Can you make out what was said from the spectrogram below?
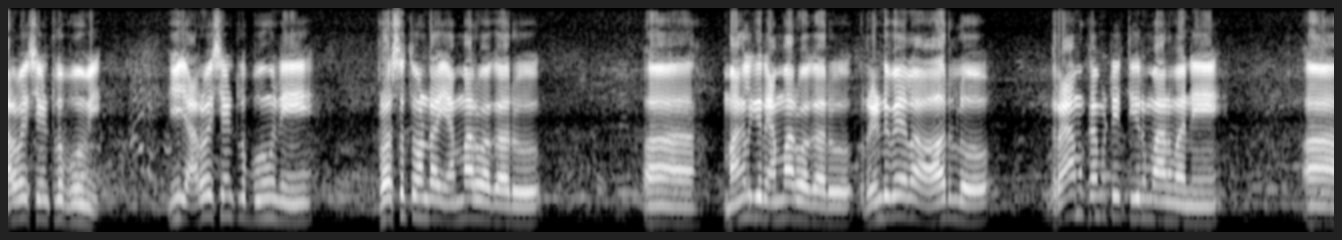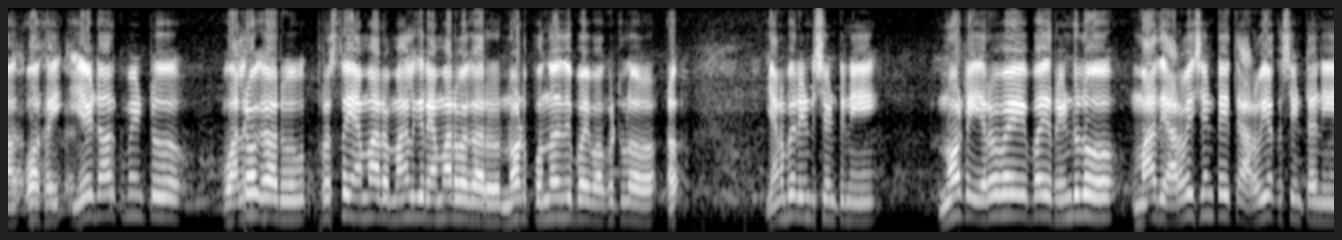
అరవై సెంట్ల భూమి. ఈ అరవై సెంట్ల భూమిని ప్రస్తుతం ఉన్న ఎంఆర్ఓ గారు మంగళగిరి ఎంఆర్ఓ గారు రెండు వేల ఆరులో గ్రామ కమిటీ తీర్మానం అని ఒక ఏ డాక్యుమెంటు వాళ్ళ గారు ప్రస్తుతం ఎంఆర్ఓ మంగళగిరి ఎంఆర్ఓ గారు నూట పంతొమ్మిది బై ఒకటిలో ఎనభై రెండు సెంటుని నూట ఇరవై బై రెండులో మాది అరవై సెంట్ అయితే అరవై ఒక సెంట్ అని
